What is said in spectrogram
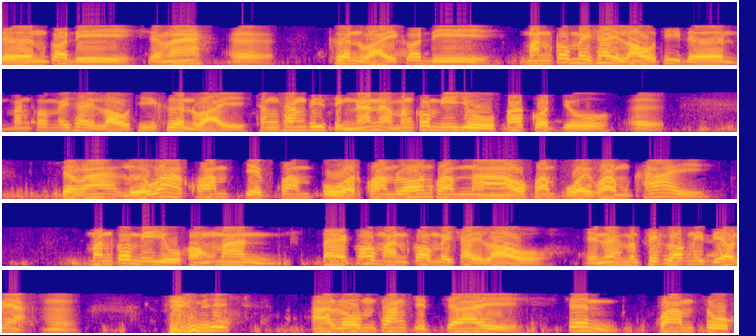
เดินก็ดีใช่ไหมเออ เคลื่อนไหวก็ดี มันก็ไม่ใช่เราที่เดิน มันก็ไม่ใช่เราที่เคลื่อนไหว ทั้งทั้งที่สิ่งนั้นอะ มันก็มีอยู่ปรากฏอยู่ เออใช่ไหมหรือว่าความเจ็บความปวด ความร้อนความหนาว ความป่วยความไข้มันก็มีอยู่ของมัน แต่ก็มันก็ไม่ใช่เรา เห็นไหมมันพลิกล็อกนิดเดียวเนี่ยเออทีนี้อารมณ์ทางจิตใจ เช่น ความสุข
